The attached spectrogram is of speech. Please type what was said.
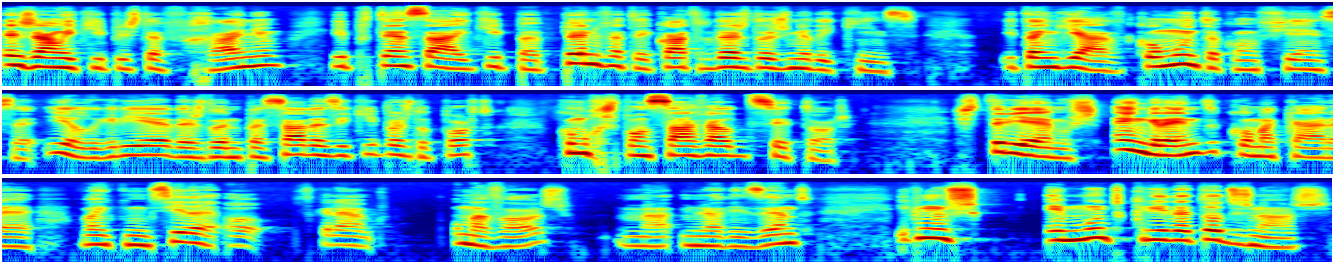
É já um equipista ferranho e pertence à equipa P94 desde 2015 e tem guiado com muita confiança e alegria desde o ano passado as equipas do Porto como responsável de setor. Estaríamos em grande, com uma cara bem conhecida, ou se calhar uma voz, melhor dizendo, e que nos é muito querida a todos nós.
